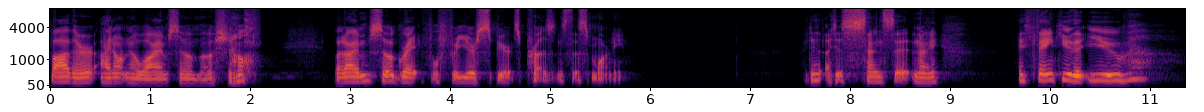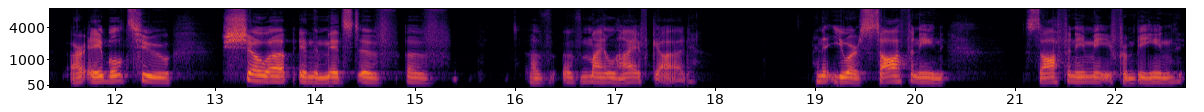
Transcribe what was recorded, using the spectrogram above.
Father, I don't know why I'm so emotional, but I'm so grateful for your Spirit's presence this morning. I just sense it, and I, I thank you that you are able to show up in the midst of, of, of, of my life, God, and that you are softening, softening me from being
